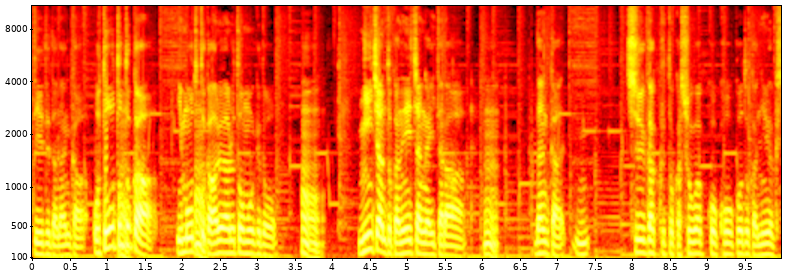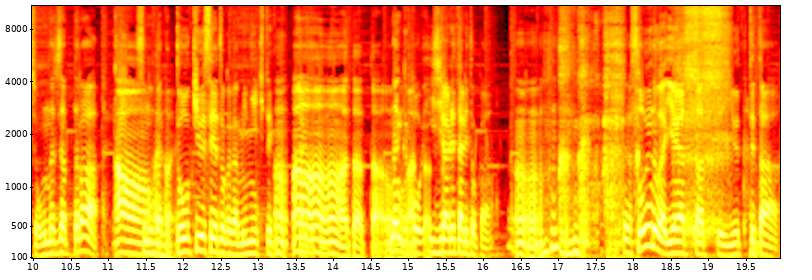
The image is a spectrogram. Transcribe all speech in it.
言ってた、なんか、弟とか妹とかあるあると思うけど、うんうん。兄ちゃんとか姉ちゃんがいたら、うん。なんか、ん中学とか小学校、高校とか入学して同じだったら、ああ、そのなんか同級生とかが見に来てたああ、あったあった。りとか、なんかこういじじられたりとか、うんうん。かそういうのが嫌やったって言ってた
